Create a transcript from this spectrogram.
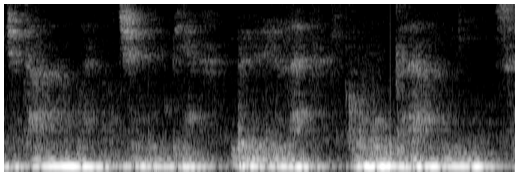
uciekałem od Ciebie, byle ku granicy,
